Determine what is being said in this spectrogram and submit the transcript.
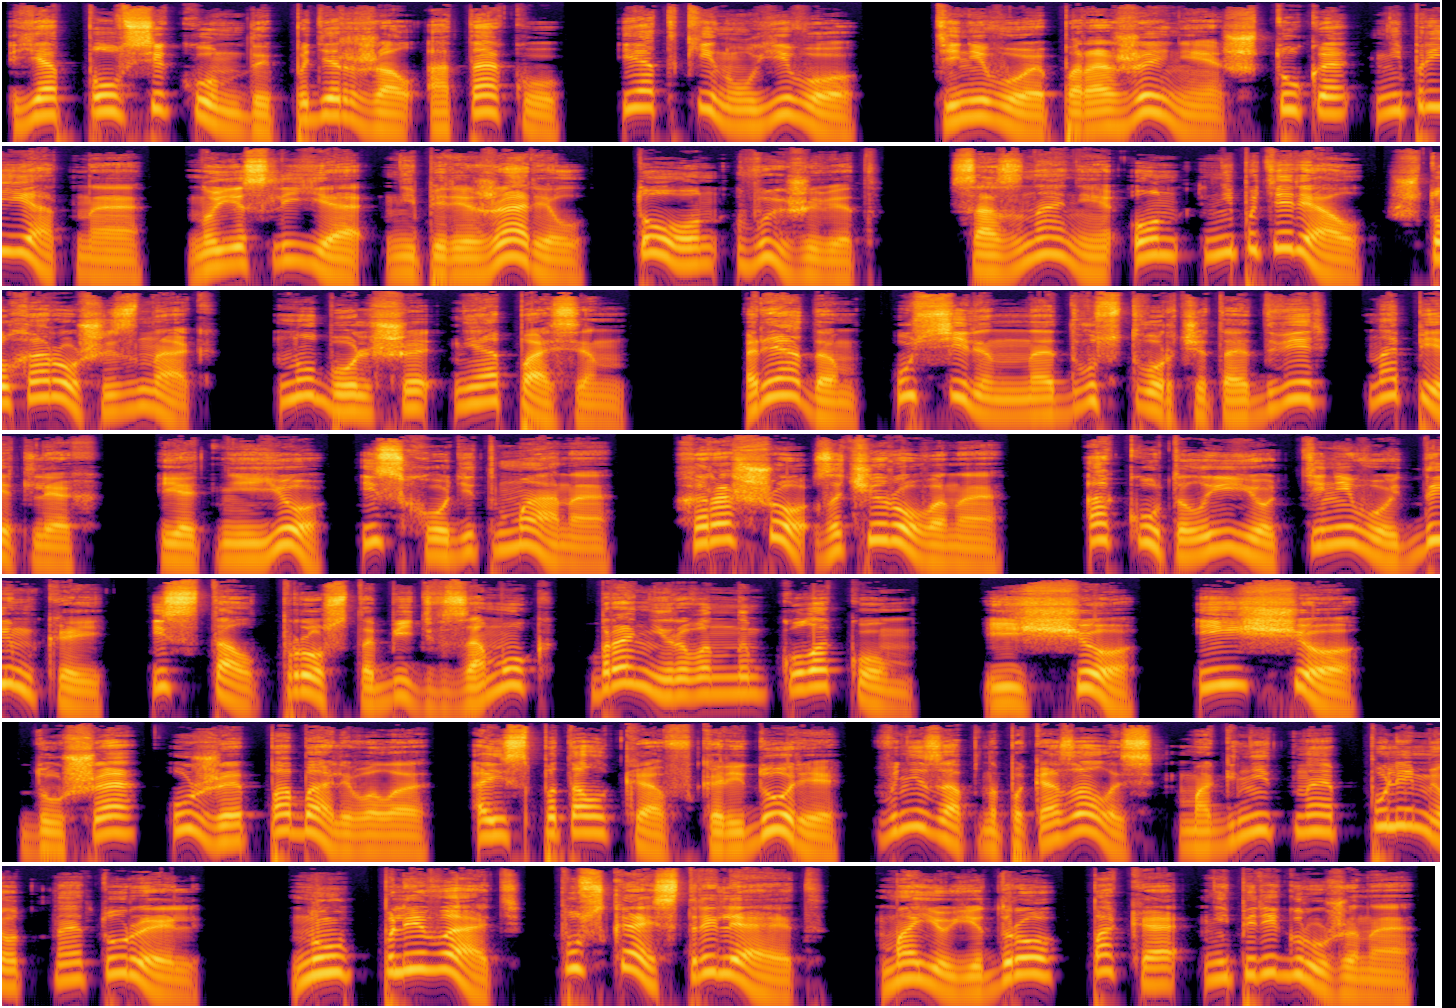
Я полсекунды подержал атаку и откинул его. Теневое поражение — штука неприятная, но если я не пережарил, то он выживет. Сознание он не потерял, что хороший знак, но больше не опасен. Рядом усиленная двустворчатая дверь на петлях, и от нее исходит мана, хорошо зачарованная. Окутал ее теневой дымкой и стал просто бить в замок бронированным кулаком. Еще и еще. Душа уже побаливала, а из потолка в коридоре внезапно показалась магнитная пулеметная турель. Ну, плевать, пускай стреляет. Мое ядро пока не перегружено.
